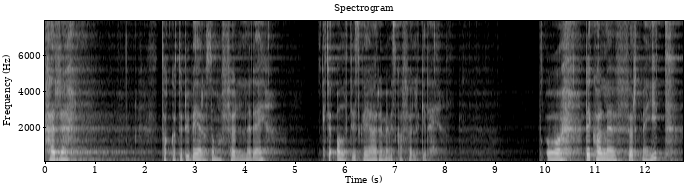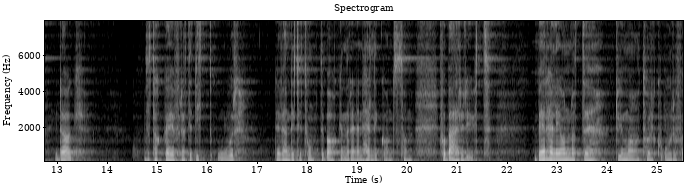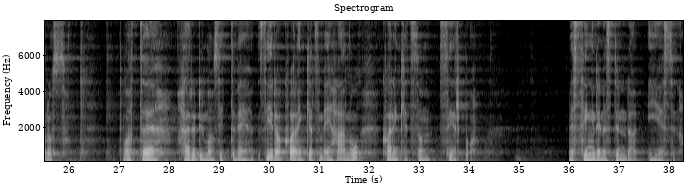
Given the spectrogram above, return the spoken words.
Herre, takk at du ber oss om å følge deg. Ikke alt vi skal gjøre, men vi skal følge deg. Og det kallet førte meg hit i dag. Og så takker jeg for at ditt ord det vender ikke tomt tilbake når det er Den hellige ånd som får bære det ut. Jeg ber Hellige Ånd at uh, du må tolke ordet for oss, og at uh, Herre, du må sitte ved siden av hver enkelt som er her nå, hver enkelt som ser på. Velsign denne stunda i Jesu navn.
